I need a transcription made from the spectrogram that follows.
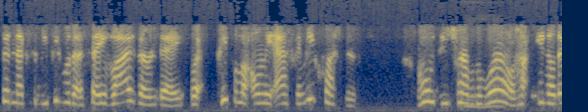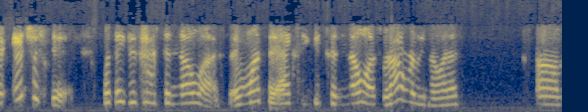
sitting next to me, people that save lives every day, but people are only asking me questions. Oh, do you travel the world? How, you know, they're interested, but they just have to know us. And once they actually get to know us without really knowing us, um,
